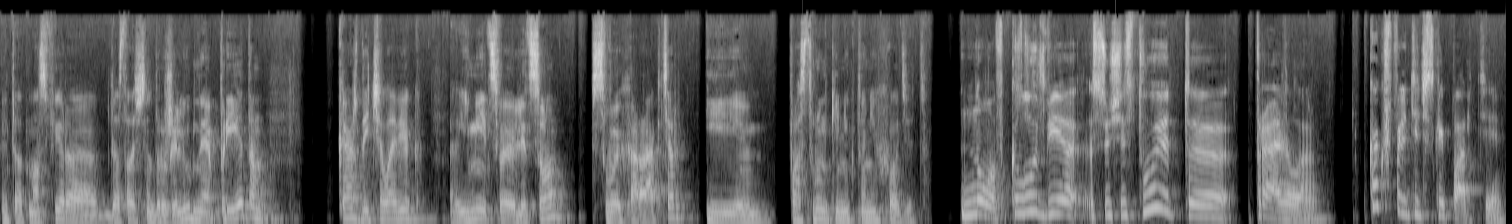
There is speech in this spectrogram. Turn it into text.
Это атмосфера достаточно дружелюбная. При этом каждый человек имеет свое лицо, свой характер, и по струнке никто не ходит. Но в клубе существует э, правило, как в политической партии.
